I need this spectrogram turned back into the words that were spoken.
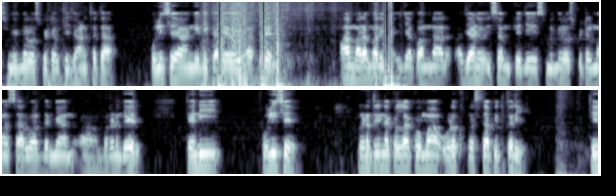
સ્મીમર હોસ્પિટલથી જાણ થતાં પોલીસે આ અંગેની કાર્યવાહી હાથ ધરેલ. આ મારામારીમાં ઈજા પામનાર અજાણ્યો ઈસમ કે જે સ્મીમર હોસ્પિટલમાં સારવાર દરમિયાન મરણ ગયેલ, તેની પોલીસે ગણતરીના કલાકોમાં ઓળખ પ્રસ્થાપિત કરી. તે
